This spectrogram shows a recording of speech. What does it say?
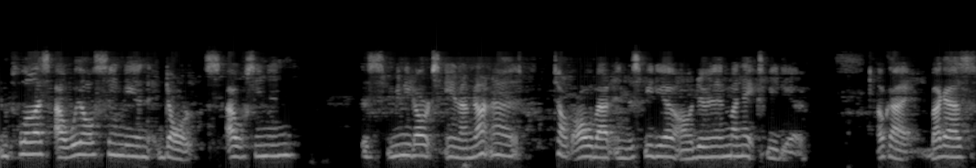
And plus, I will send in darts. I will send in this mini darts, and I'm not to talk all about it in this video. I'll do it in my next video. Okay, bye guys.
